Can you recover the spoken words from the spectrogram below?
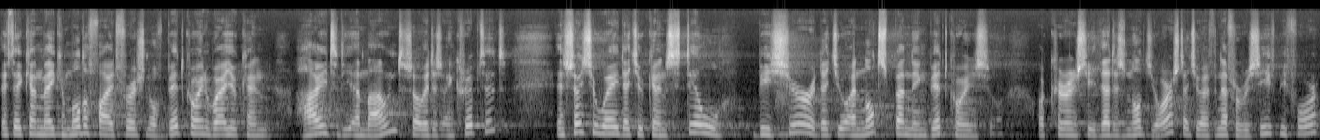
if they can make a modified version of Bitcoin where you can hide the amount, so it is encrypted, in such a way that you can still be sure that you are not spending Bitcoins or currency that is not yours, that you have never received before.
